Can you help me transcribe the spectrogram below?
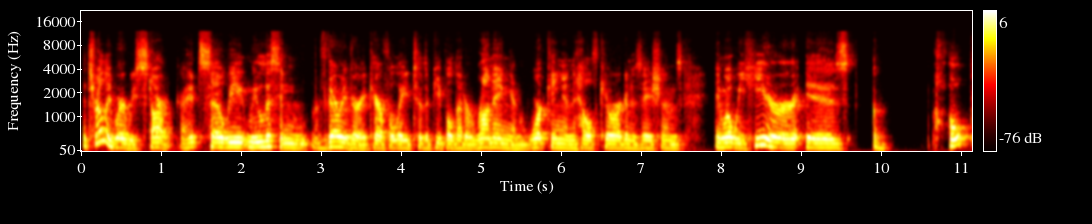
It's really where we start, right? So we we listen very, very carefully to the people that are running and working in healthcare organizations. And what we hear is a hope,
